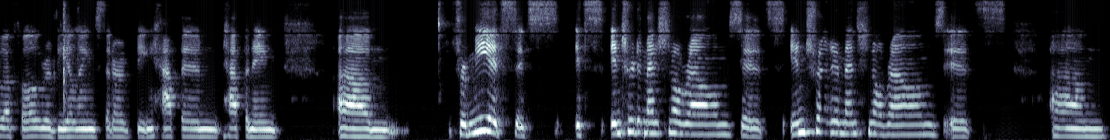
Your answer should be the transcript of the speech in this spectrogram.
ufo revealings that are being happen happening um, for me it's it's it's interdimensional realms it's intradimensional realms it's um,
